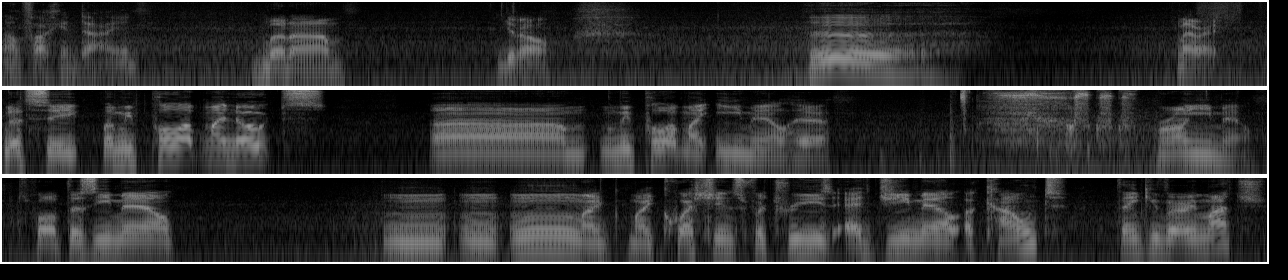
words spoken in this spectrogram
I'm fucking dying. But um, you know. all right, let's see. Let me pull up my notes. Um, let me pull up my email here. Wrong email. Let's pull up this email. Mm-mm-mm, my, my questions for trees at Gmail account. Thank you very much.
